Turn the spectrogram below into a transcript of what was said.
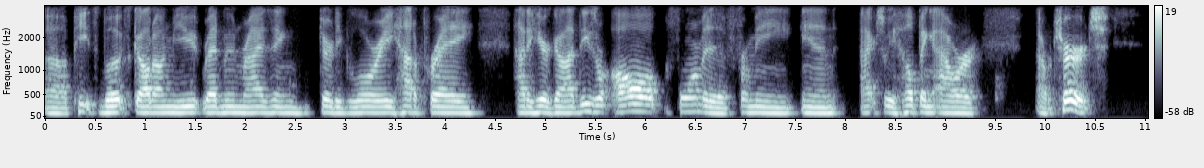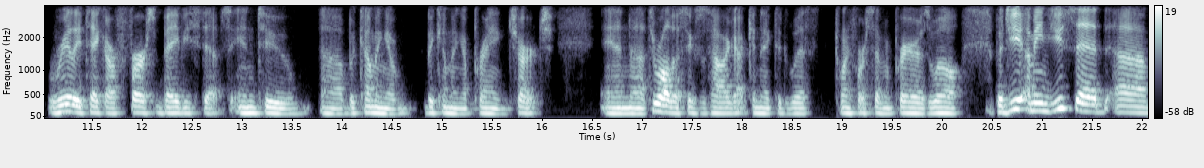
uh, Pete's books, God on Mute, Red Moon Rising, Dirty Glory, How to Pray, How to Hear God. These were all formative for me in actually helping our our church really take our first baby steps into uh, becoming a becoming a praying church and uh, through all those things was how I got connected with 24 7 prayer as well. But you, I mean, you said uh,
